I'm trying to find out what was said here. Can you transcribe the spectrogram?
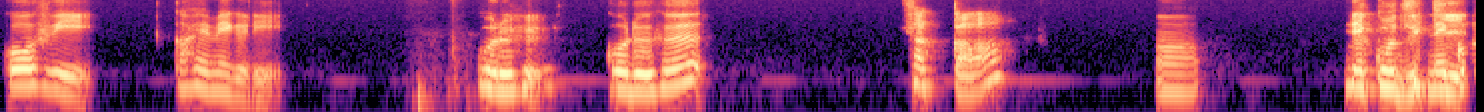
コーヒー、カフェ巡り、ゴルフ、ゴルフ、サッカー、うん、猫好き。猫好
